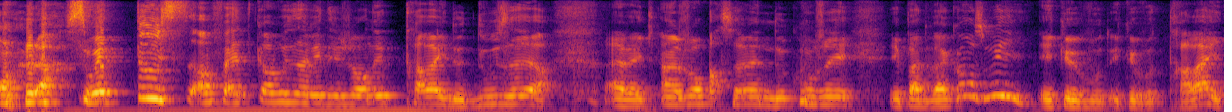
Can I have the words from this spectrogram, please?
on leur souhaite tous, en fait, quand vous avez des journées de travail de 12 heures, avec un jour par semaine de congé et pas de vacances, oui, et que, votre travail,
